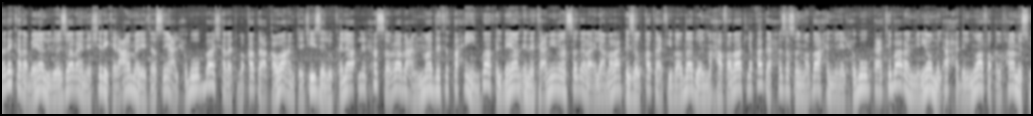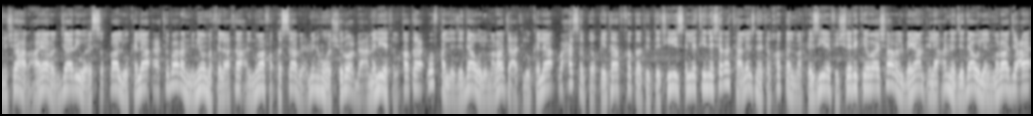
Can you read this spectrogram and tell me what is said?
وذكر بيان للوزارة أن الشركة العامة لتصنيع الحبوب باشرت بقطع قوائم تجهيز الوكلاء للحصة الرابعة من مادة الطحين. ضاف البيان أن تعميما صدر إلى مراكز القطع في بغداد والمحافظات لقطع حصص المطاحن من الحبوب اعتبارا من يوم الأحد الموافق الخامس من شهر آيار الجاري واستقبال الوكلاء اعتبارا من يوم الثلاثاء الموافق المرافق السابع منه والشروع بعملية القطع وفقا لجداول ومراجعة الوكلاء وحسب توقيتات خطة التجهيز التي نشرتها لجنة الخطة المركزية في الشركة وأشار البيان إلى أن جداول المراجعة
